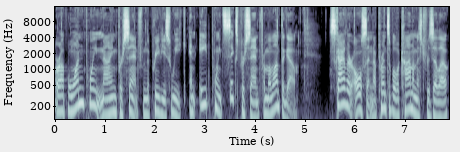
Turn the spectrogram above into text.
are up 1.9% from the previous week and 8.6% from a month ago. Skylar Olsen, a principal economist for Zillow,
